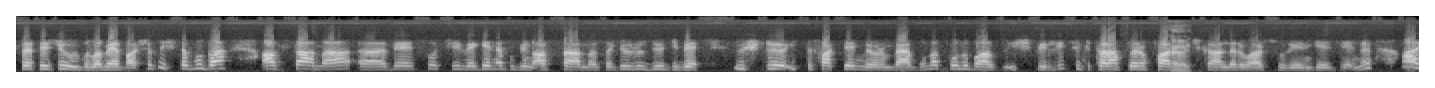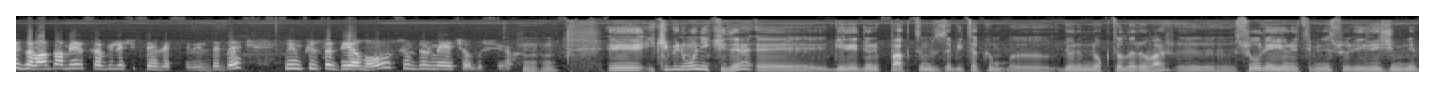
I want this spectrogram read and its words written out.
strateji uygulamaya başladı. İşte bu da Astana e, ve Soçi ve gene bugün Astana'da görüldüğü gibi üçlü ittifak demiyorum ben buna konu bazlı işbirliği. Çünkü tarafların farklı Evet. çıkarları var Suriye'nin geleceğini. Aynı zamanda Amerika Birleşik Devletleri'yle de mümkünse diyaloğu sürdürmeye çalışıyor. Hı hı. E, 2012'de e, geriye dönüp baktığımızda bir takım e, dönüm noktaları var. E, Suriye yönetiminin, Suriye rejiminin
